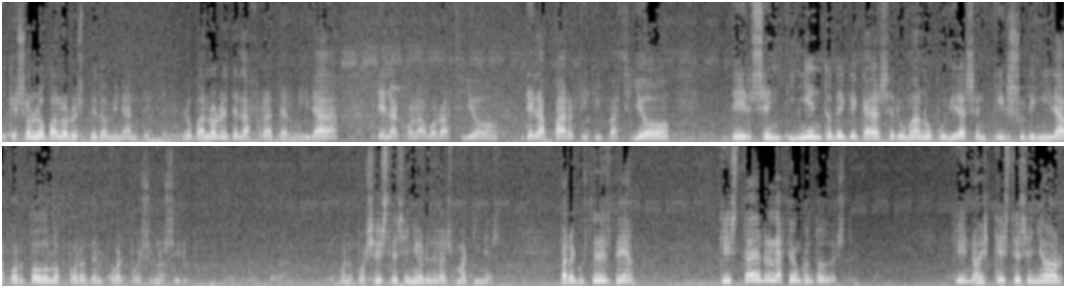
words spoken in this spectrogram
y que son los valores predominantes, los valores de la fraternidad, de la colaboración, de la participación, del sentimiento de que cada ser humano pudiera sentir su dignidad por todos los poros del cuerpo, eso no sirve. Bueno, pues este señor de las máquinas, para que ustedes vean que está en relación con todo esto. Que no es que este señor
